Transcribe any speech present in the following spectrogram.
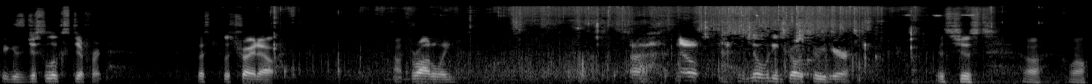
Because it just looks different. Let's let's try it out. I'm throttling. Uh, no, nobody drove through here. It's just, uh, well,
